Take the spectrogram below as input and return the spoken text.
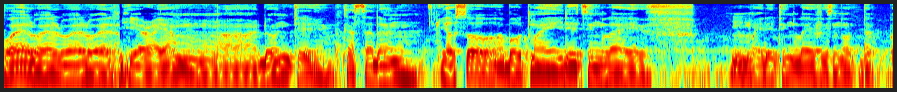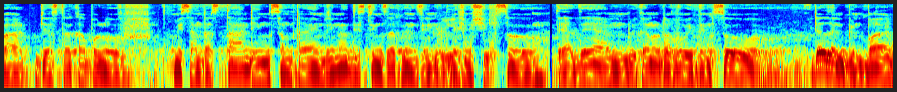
Well, well, well, well. Here I am, uh, Dante Casadan. Yeah, so about my dating life. Hmm, my dating life is not that bad. Just a couple of misunderstandings sometimes. You know, these things happens in relationships, so they're there and we cannot avoid them. So it hasn't been bad.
